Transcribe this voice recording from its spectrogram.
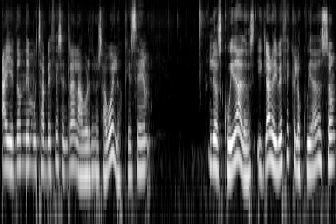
ahí es donde muchas veces entra la labor de los abuelos, que es en los cuidados. Y claro, hay veces que los cuidados son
